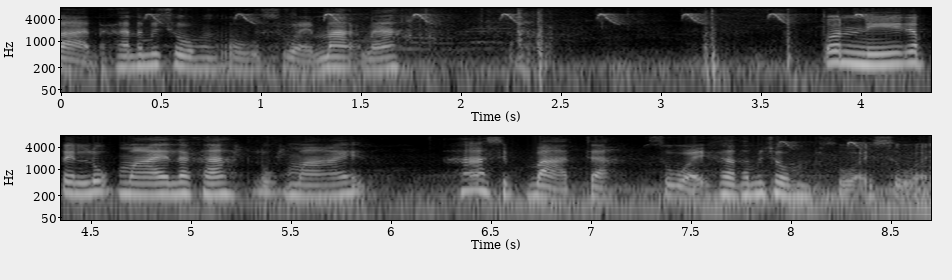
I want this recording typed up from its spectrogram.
บาทนะคะท่านผู้ชมโอ้สวยมากนะ ต้นนี้ก็เป็นลูกไม้นะคะ ลูกไม้ห้าสิบบาทจ้ะสวยค่ะท่านผู้ชมสวยสวย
